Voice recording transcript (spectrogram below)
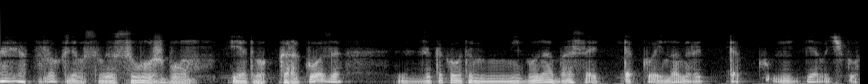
Я проклял свою службу и этого каракоза за какого-то мигуна бросать такой номер и такую девочку.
